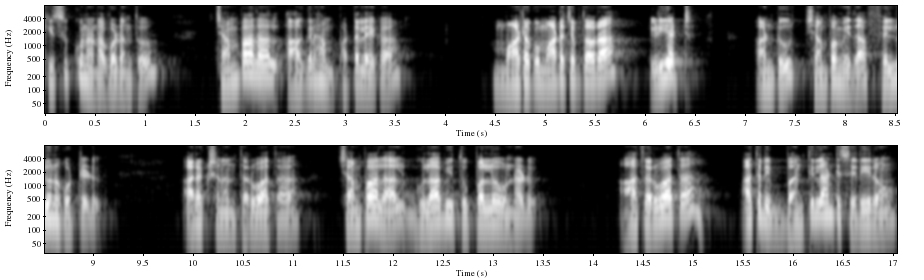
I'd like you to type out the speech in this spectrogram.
కిసుక్కున నవ్వడంతో చంపాలాల్ ఆగ్రహం పట్టలేక మాటకు మాట చెప్తావరా ఇడియట్ అంటూ చంప మీద ఫెల్లున కొట్టాడు. అరక్షణం తరువాత చంపాలాల్ గులాబీ తుప్పల్లో ఉన్నాడు. ఆ తరువాత అతడి బంతిలాంటి శరీరం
